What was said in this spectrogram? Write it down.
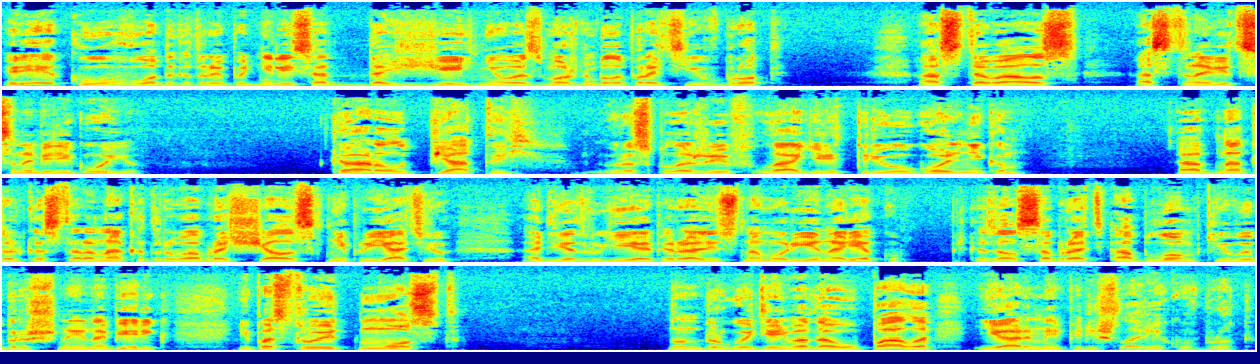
Реку, воды которые поднялись от дождей, невозможно было пройти вброд. Оставалось остановиться на берегу ее. Карл V, расположив лагерь треугольником, одна только сторона которого обращалась к неприятелю, а две другие опирались на море и на реку, приказал собрать обломки, выброшенные на берег, и построить мост. Но на другой день вода упала, и армия перешла реку вброд.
